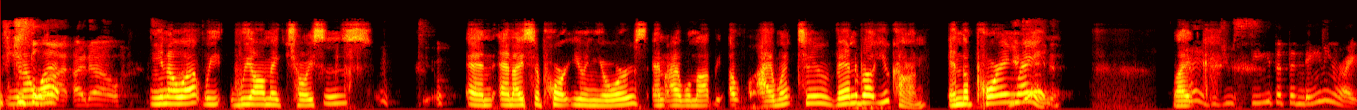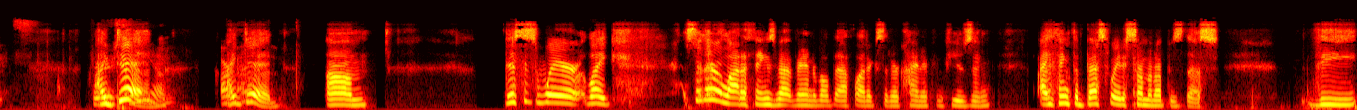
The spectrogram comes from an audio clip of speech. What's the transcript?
It's You just know a what? lot. I know. You know what? We we all make choices, and and I support you in yours. And I will not be. oh, I went to Vanderbilt, UConn in the pouring You rain. did. Like Ryan, did you see that the naming rights? I did. I up? did. Um, this is where, like, so there are a lot of things about Vanderbilt athletics that are kind of confusing. I think the best way to sum it up is this: the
